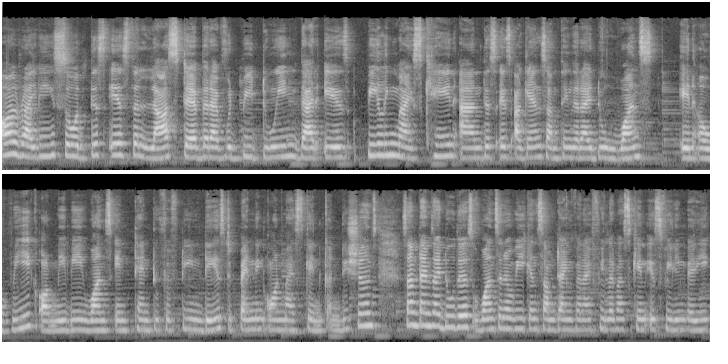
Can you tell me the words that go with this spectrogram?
Alrighty, so this is the last step that I would be doing that is peeling my skin. And this is again something that I do once in a week or maybe once in 10 to 15 days depending on my skin conditions. Sometimes i do this once in a week and sometimes when i feel that my skin is feeling very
